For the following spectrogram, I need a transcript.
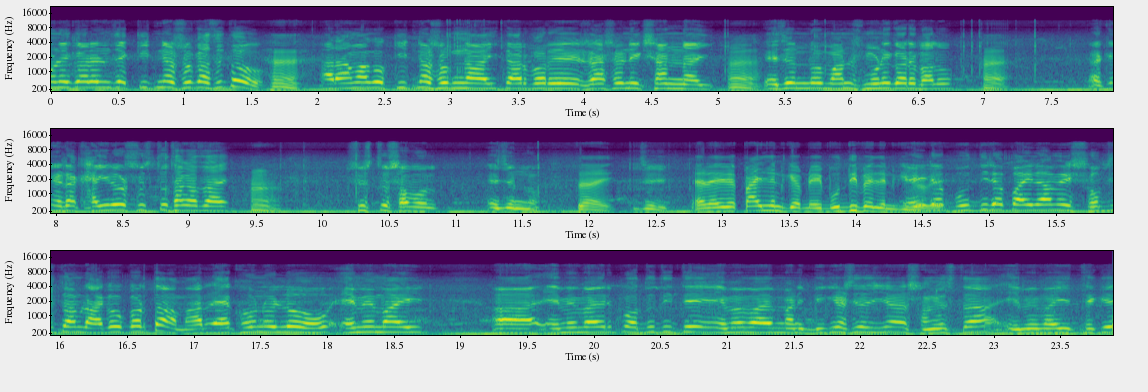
মনে করেন যে কীটনাশক আছে তো। হ্যাঁ। আর আমাকেও কীটনাশক নাই তারপরে রাসায়নিক সার নাই। হ্যাঁ। এজন্য মানুষ মনে করে ভালো। হ্যাঁ। এটা খাইলেও সুস্থ থাকা যায়। সুস্থ সবল। তাই? জি। এই পাইলেন কি আপনি? এই বুদ্ধি পাইলেন কীভাবে? এইটা বুদ্ধিটা পাইলাম এই সবজি তো আমরা আগেও করতাম আর এখন হইল এমএমআই এমএমআইয়ের পদ্ধতিতে এমএমআই মানে বিকাশ সংস্থা এমএমআই থেকে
